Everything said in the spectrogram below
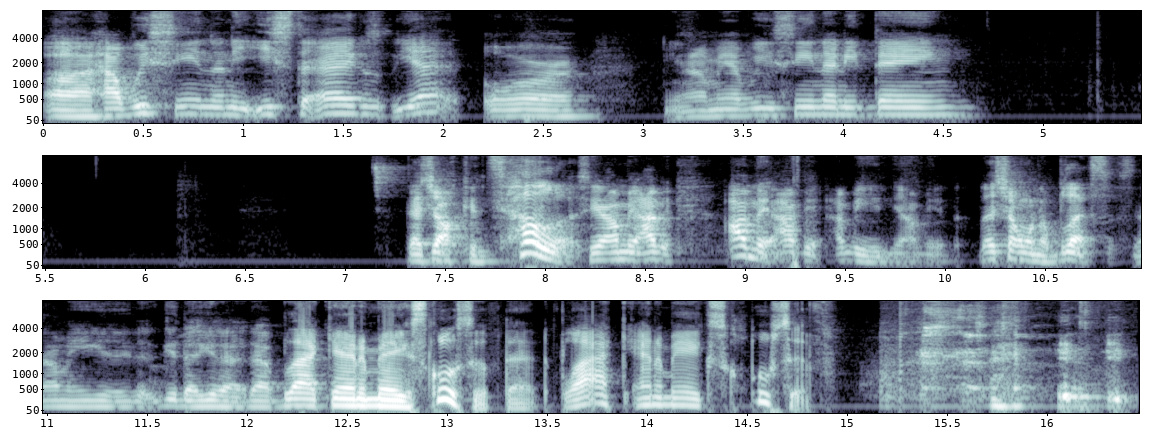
Uh, have we seen any Easter eggs yet, or you know, I mean, have we seen anything that y'all can tell us? You know, I mean, I mean, I mean, I mean, I mean, I mean, y'all want to bless us. I mean, get, that, get that, that black anime exclusive, that black anime exclusive.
